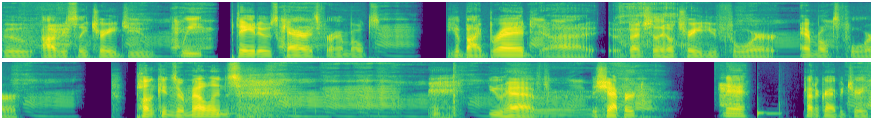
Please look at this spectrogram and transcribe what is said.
who obviously trades you wheat, potatoes, carrots for emeralds. You can buy bread. Uh, eventually, he'll trade you for emeralds for pumpkins or melons. You have the shepherd. Nah, kind of crappy trades.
